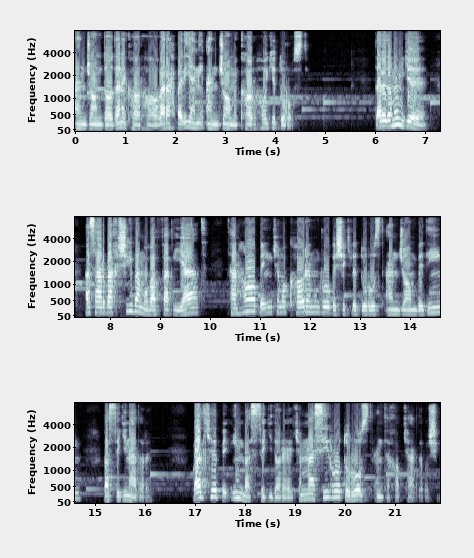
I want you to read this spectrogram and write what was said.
انجام دادن کارها و رهبری یعنی انجام کارهای درست. در ادامه میگه اثر بخشی و موفقیت تنها به اینکه ما کارمون رو به شکل درست انجام بدیم بستگی نداره بلکه به این بستگی داره که مسیر رو درست انتخاب کرده باشیم.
